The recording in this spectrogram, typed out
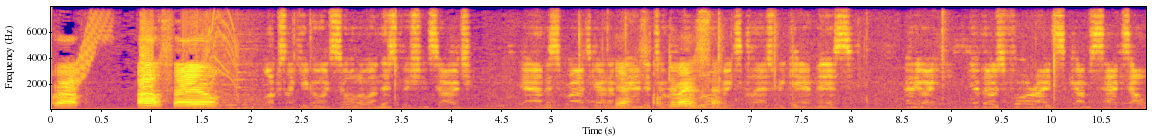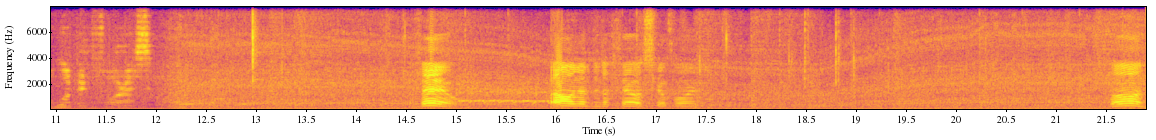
crap. Oh, fail. Looks like you're going solo on this mission, Sarge. Yeah, the squad's got a Yeah, mandatory the right side. aerobics class we can't miss. Anyway, give those four right scum sacks a whooping for us. Fail. skill point. Come on.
